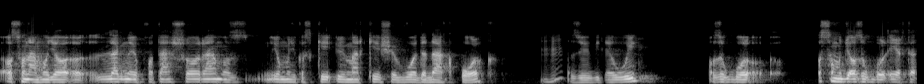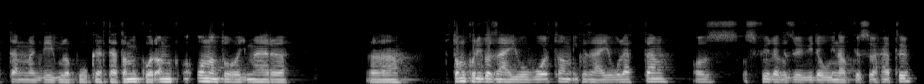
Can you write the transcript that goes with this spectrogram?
azt mondanám, hogy a legnagyobb hatással rám, az jó mondjuk az, ő már később volt, de Doug Polk, uh-huh. az ő videói. Azokból, azt mondom, hogy azokból értettem meg végül a póker. Tehát amikor, amikor onnantól, hogy már uh, tehát amikor igazán jó voltam, igazán jó lettem, az, az főleg az ő videóinak köszönhető.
